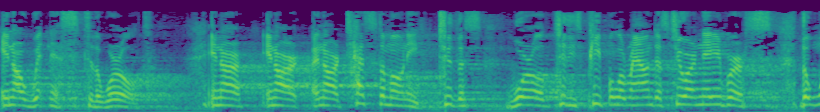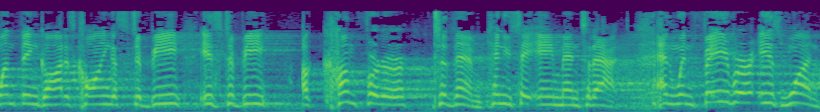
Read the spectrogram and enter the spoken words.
In our witness to the world, in our, in our, in our testimony to this world, to these people around us, to our neighbors, the one thing God is calling us to be is to be a comforter to them. Can you say amen to that? And when favor is won,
